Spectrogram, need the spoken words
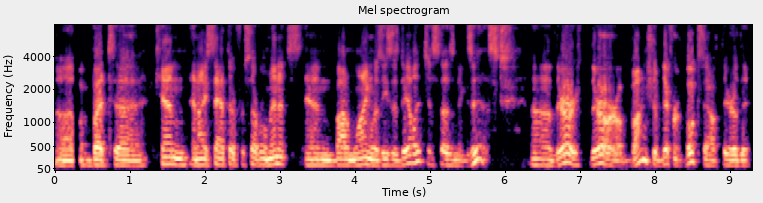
Uh, but uh, Ken and I sat there for several minutes, and bottom line was, he says, Dale, it just doesn't exist. Uh, there are there are a bunch of different books out there that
